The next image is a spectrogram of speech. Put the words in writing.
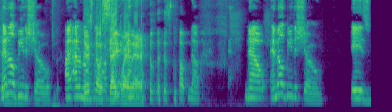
MLB the Show. I, I don't know. There's the no fuck- segue there. There's no No. Now, MLB the Show is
